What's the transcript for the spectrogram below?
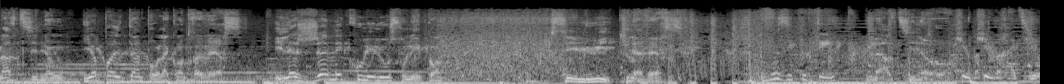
Martineau, il n'y a pas le temps pour la controverse. Il a jamais coulé l'eau sous les ponts. C'est lui qui la verse. Vous écoutez Martineau. Cube, Radio.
